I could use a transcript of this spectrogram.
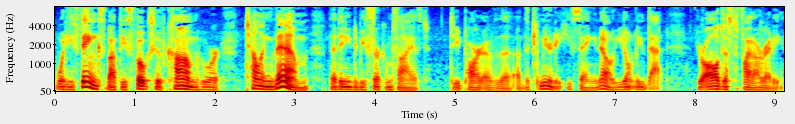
what he thinks about these folks who have come who are telling them that they need to be circumcised to be part of the of the community. He's saying, no, you don't need that. You're all justified already.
